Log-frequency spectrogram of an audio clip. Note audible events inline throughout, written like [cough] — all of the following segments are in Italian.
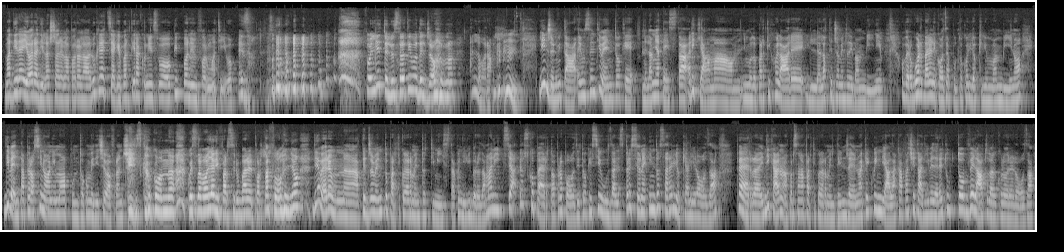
Ma direi ora di lasciare la parola a Lucrezia che partirà con il suo pippone informativo. Esatto. [laughs] Foglietto illustrativo del giorno. Allora, [clears throat] L'ingenuità è un sentimento che nella mia testa richiama in modo particolare il, l'atteggiamento dei bambini, ovvero guardare le cose appunto con gli occhi di un bambino, diventa però sinonimo appunto come diceva Francesca [laughs] con questa voglia di farsi rubare il portafoglio, di avere un atteggiamento particolarmente ottimista, quindi libero da malizia. E ho scoperto a proposito che si usa l'espressione indossare gli occhiali rosa per indicare una persona particolarmente ingenua che quindi ha la capacità di vedere tutto velato dal colore rosa,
